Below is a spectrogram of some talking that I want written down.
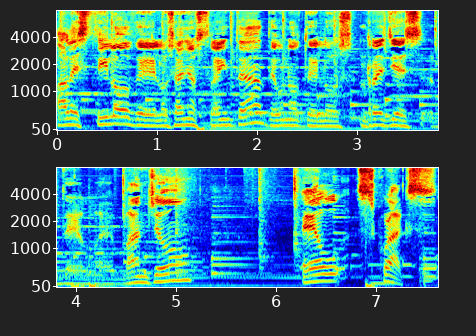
al estilo de los años 30 de uno de los reyes del banjo, El Scrax.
